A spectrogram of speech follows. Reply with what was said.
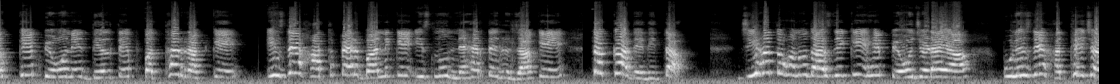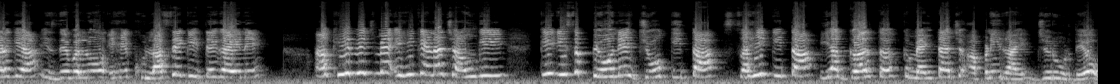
ਅੱਕੇ ਪਿਓ ਨੇ ਦਿਲ ਤੇ ਪੱਥਰ ਰੱਖ ਕੇ ਇਸ ਦੇ ਹੱਥ ਪੈਰ ਬੰਨ ਕੇ ਇਸ ਨੂੰ ਨਹਿਰ ਤੇ ਲਿਜਾ ਕੇ ਧੱਕਾ ਦੇ ਦਿੱਤਾ। ਜੀ ਹਾਂ ਤੁਹਾਨੂੰ ਦੱਸ ਦੇ ਕਿ ਇਹ ਪਿਓ ਜਿਹੜਾ ਆ ਪੁਲਿਸ ਦੇ ਹੱਥੇ ਚੜ ਗਿਆ ਇਸ ਦੇ ਵੱਲੋਂ ਇਹ ਖੁਲਾਸੇ ਕੀਤੇ ਗਏ ਨੇ ਅਖੀਰ ਵਿੱਚ ਮੈਂ ਇਹੀ ਕਹਿਣਾ ਚਾਹੂੰਗੀ ਕਿ ਇਸ ਪਿਓ ਨੇ ਜੋ ਕੀਤਾ ਸਹੀ ਕੀਤਾ ਜਾਂ ਗਲਤ ਕਮੈਂਟਾਂ 'ਚ ਆਪਣੀ رائے ਜ਼ਰੂਰ ਦਿਓ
